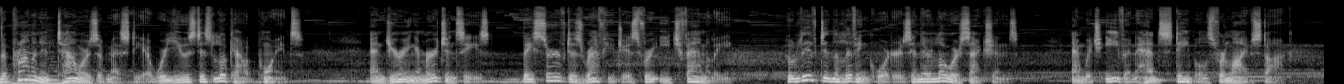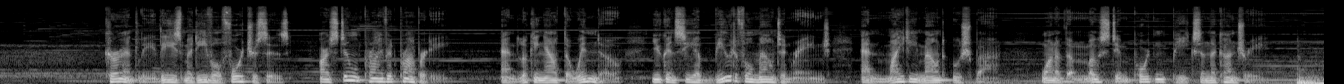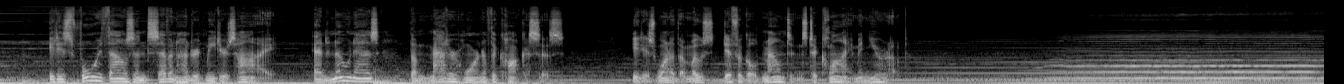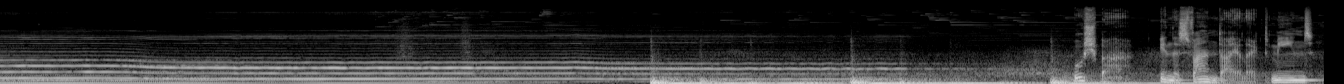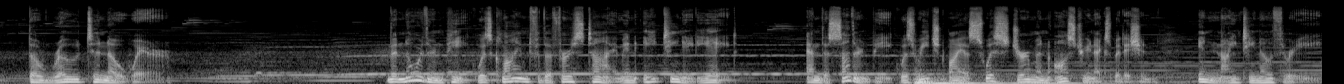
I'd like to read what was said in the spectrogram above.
The prominent towers of Mestia were used as lookout points, and during emergencies, they served as refuges for each family, who lived in the living quarters in their lower sections, and which even had stables for livestock. Currently, these medieval fortresses are still private property, and looking out the window, you can see a beautiful mountain range and mighty Mount Ushba, one of the most important peaks in the country. It is 4,700 meters high and known as the Matterhorn of the Caucasus. It is one of the most difficult mountains to climb in Europe. Ushba, in the Svan dialect, means the road to nowhere. The northern peak was climbed for the first time in 1888, and the southern peak was reached by a Swiss-German-Austrian expedition in 1903.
